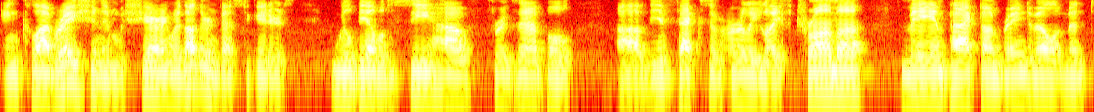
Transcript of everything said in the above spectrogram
in collaboration and with sharing with other investigators, we'll be able to see how, for example, uh, the effects of early life trauma may impact on brain development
